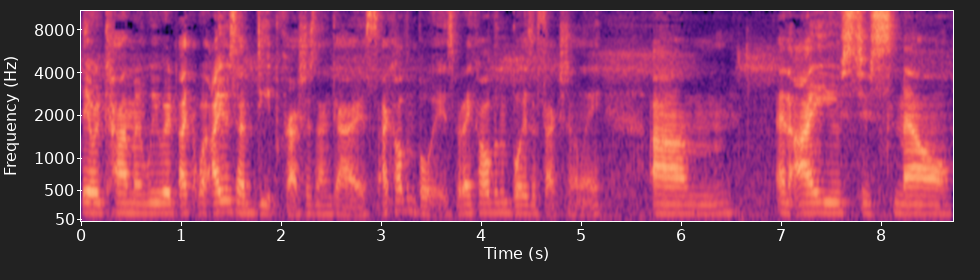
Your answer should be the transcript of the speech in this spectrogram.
They would come and we would like. Well, I used to have deep crushes on guys. I call them boys, but I call them boys affectionately. Um, and I used to smell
